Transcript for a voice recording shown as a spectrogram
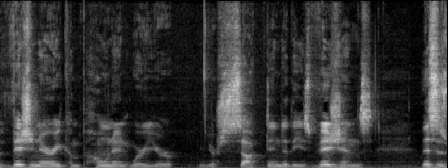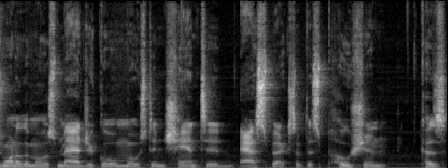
visionary component where you're you're sucked into these visions. This is one of the most magical, most enchanted aspects of this potion because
